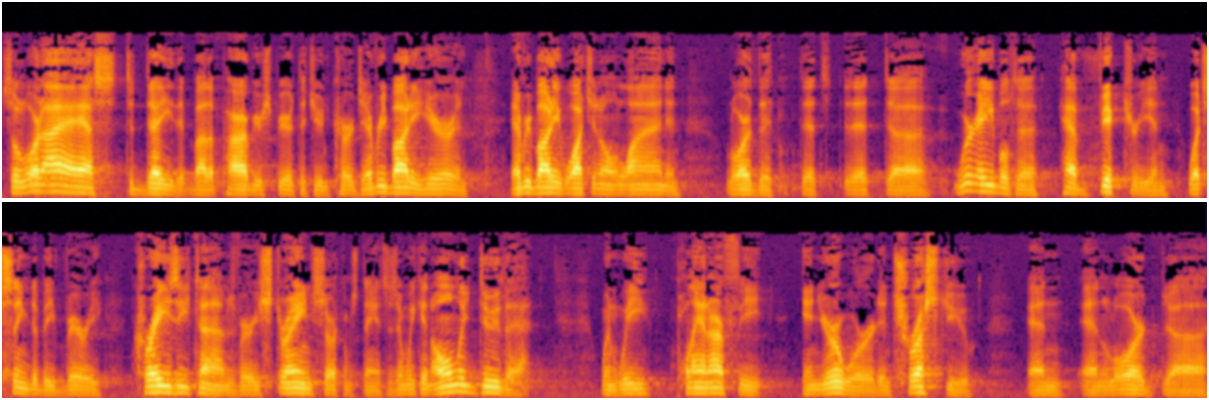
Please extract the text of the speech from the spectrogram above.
so Lord, I ask today that by the power of your Spirit that you encourage everybody here and everybody watching online, and Lord, that that that uh, we're able to have victory in what seem to be very crazy times, very strange circumstances, and we can only do that when we plant our feet in your word and trust you. And, and Lord, uh,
